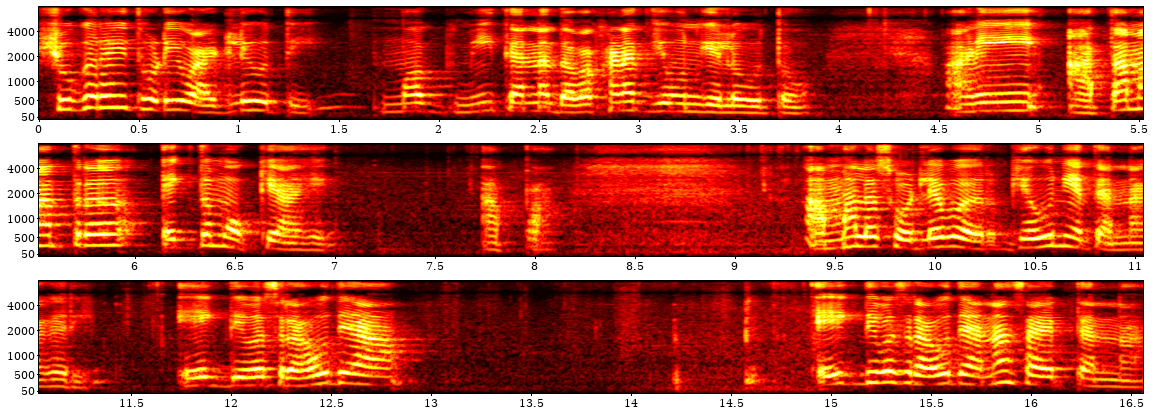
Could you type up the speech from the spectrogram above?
शुगरही थोडी वाढली होती. मग मी त्यांना दवाखान्यात घेऊन गेलो होतो. आणि आता मात्र एकदम ओके आहे आप्पा. आम्हाला सोडल्यावर घेऊन ये त्यांना घरी. एक दिवस राहू द्या. एक दिवस राहू द्या ना साहेब त्यांना.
